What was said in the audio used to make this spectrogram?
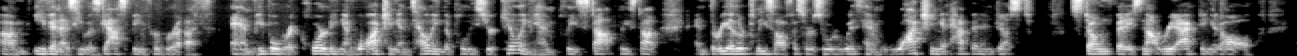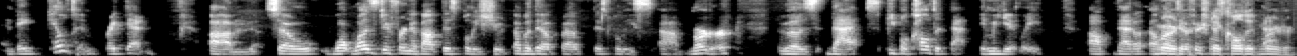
um, even as he was gasping for breath, and people recording and watching and telling the police, "You're killing him! Please stop! Please stop!" And three other police officers who were with him watching it happen and just stone faced, not reacting at all, and they killed him right then. Um, so what was different about this police shoot, about, the, about this police uh, murder, was that people called it that immediately. Uh, that elected murder. officials they called it, murder.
